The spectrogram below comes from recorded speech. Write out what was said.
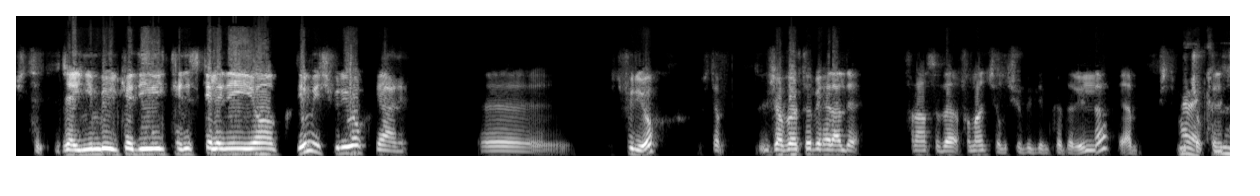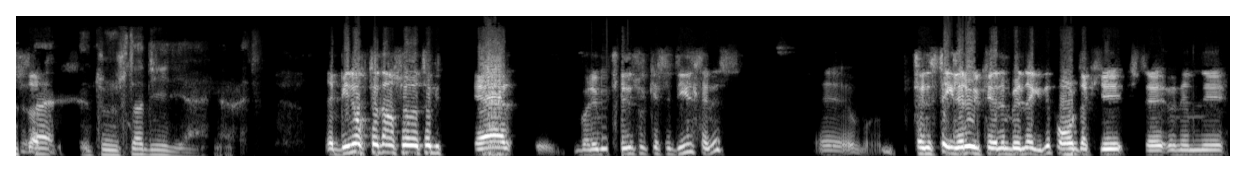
işte zengin bir ülke değil, tenis geleneği yok. Değil mi? Hiçbiri yok yani. Ee, hiçbiri yok. İşte Jabeur tabii herhalde Fransa'da falan çalışıyor bildiğim kadarıyla. Yani işte evet, çok tenisçi zaten. Tunus'ta değil yani. Evet. E, bir noktadan sonra tabii eğer böyle bir tenis ülkesi değilseniz e, teniste ileri ülkelerin birine gidip oradaki işte önemli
